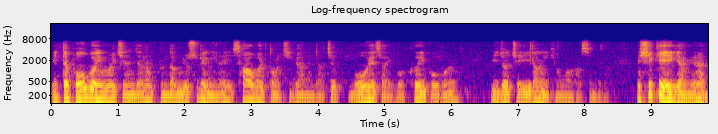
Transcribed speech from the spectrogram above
이때 보고 의무를 지는 자는 분담료 수령인의 사업활동을 지배하는 자, 즉 모회사이고 그의 보고는 2조 제1항의 경우와 같습니다. 쉽게 얘기하면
